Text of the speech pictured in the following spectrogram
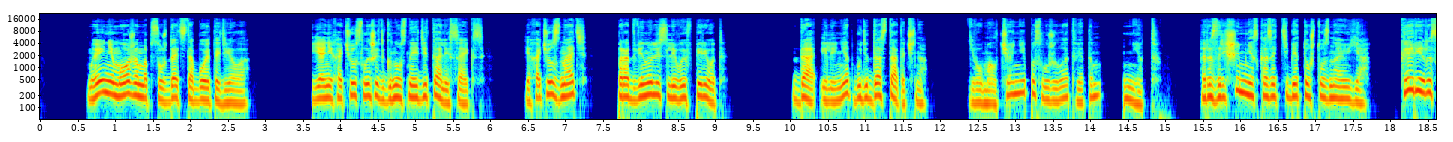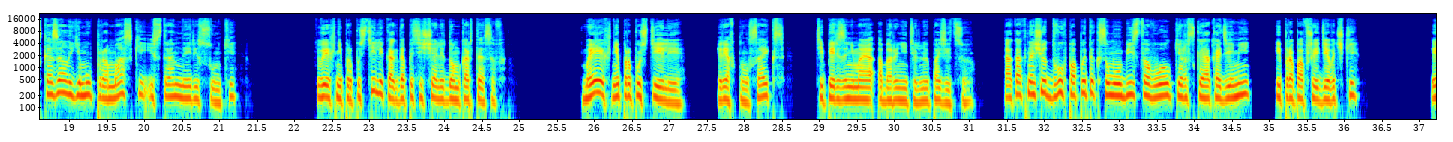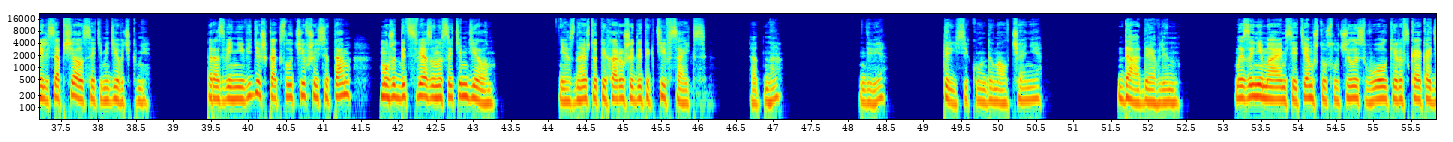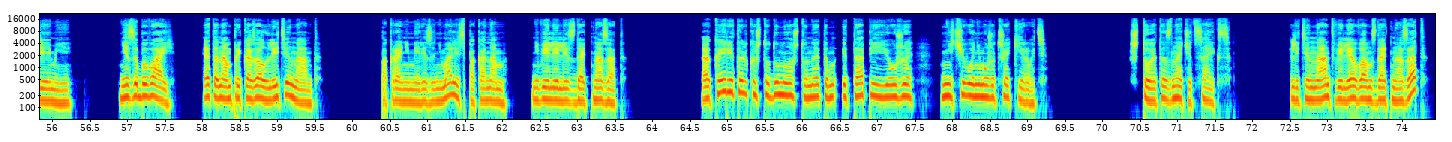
«Мы не можем обсуждать с тобой это дело. Я не хочу слышать гнусные детали, Сайкс. Я хочу знать, продвинулись ли вы вперед. Да или нет будет достаточно». Его молчание послужило ответом «нет». «Разреши мне сказать тебе то, что знаю я». Кэрри рассказала ему про маски и странные рисунки. «Вы их не пропустили, когда посещали дом Кортесов?» «Мы их не пропустили», — рявкнул Сайкс, теперь занимая оборонительную позицию. «А как насчет двух попыток самоубийства в Уолкерской академии и пропавшей девочки?» Элис общалась с этими девочками. «Разве не видишь, как случившееся там может быть связано с этим делом? Я знаю, что ты хороший детектив, Сайкс. Одна, две, три секунды молчания. Да, Девлин, мы занимаемся тем, что случилось в Волкеровской академии. Не забывай, это нам приказал лейтенант. По крайней мере, занимались, пока нам не велели сдать назад. А Кэрри только что думала, что на этом этапе ее уже ничего не может шокировать. Что это значит, Сайкс? Лейтенант велел вам сдать назад?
